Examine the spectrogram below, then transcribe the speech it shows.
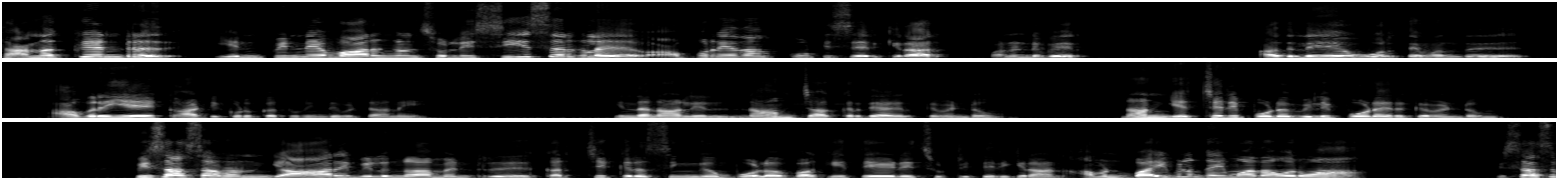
தனக்கென்று என் பின்னே வாருங்கள்னு சொல்லி சீசர்களை அவரே தான் கூட்டி சேர்க்கிறார். பன்னெண்டு பேர். அதிலேயே ஒருத்தன் வந்து அவரையே காட்டி கொடுக்க துணிந்து விட்டானே. இந்த நாளில் நாம் ஜாக்கிரதையாக இருக்க வேண்டும். நான் எச்சரிப்போடு விழிப்போடு இருக்க வேண்டும். பிசாசானவன் யாரை விழுங்கலாம் என்று கர்ச்சிக்கிற சிங்கம் போல வகை தேடி சுற்றி தெரிகிறான். அவன் பைபிளும் கைமா தான் வருவான். பிசாசு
